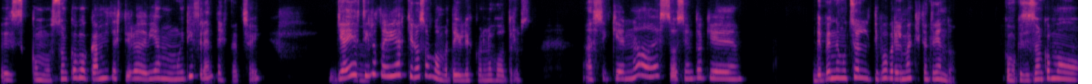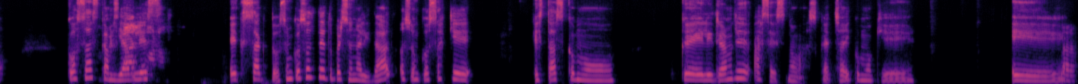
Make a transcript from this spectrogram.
es como, son como cambios de estilo de vida muy diferentes, ¿cachai? Y hay Mm. estilos de vida que no son compatibles con los otros. Así que no, eso, siento que depende mucho del tipo de problemas que estén teniendo. Como que si son como cosas cambiables, exacto, son cosas de tu personalidad o son cosas que estás como, que literalmente haces nomás, ¿cachai? Como que... eh, Claro.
